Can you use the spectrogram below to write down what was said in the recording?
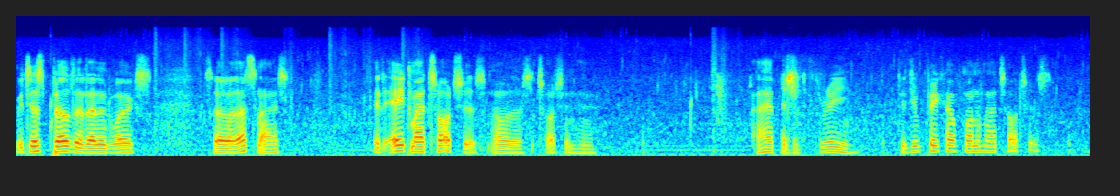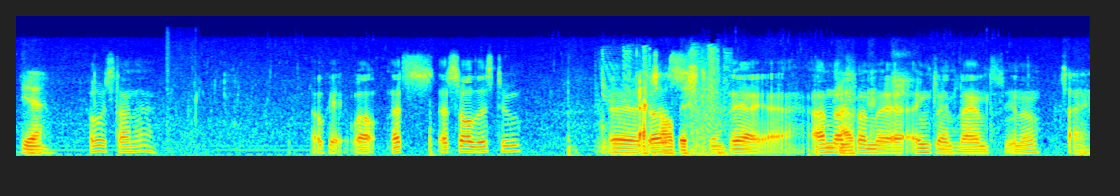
We just built it and it works. So that's nice. It ate my torches. Oh there's a torch in here I had three did you pick up one of my torches Yeah. oh it's down there okay well that's that's all this do uh, That's all this too. yeah yeah I'm not from uh, England land you know Sorry.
